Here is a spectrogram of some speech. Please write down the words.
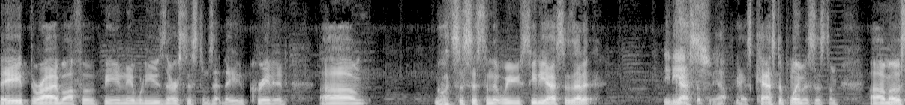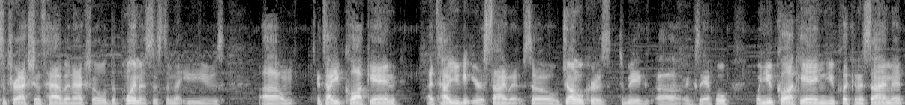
they thrive off of being able to use their systems that they created. Um, what's the system that we use? CDS is that it? CDS, yeah. Yes, cast deployment system. Uh, most attractions have an actual deployment system that you use. Um, it's how you clock in. That's how you get your assignment. So Jungle Cruise, to be uh, example, when you clock in, you click an assignment.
